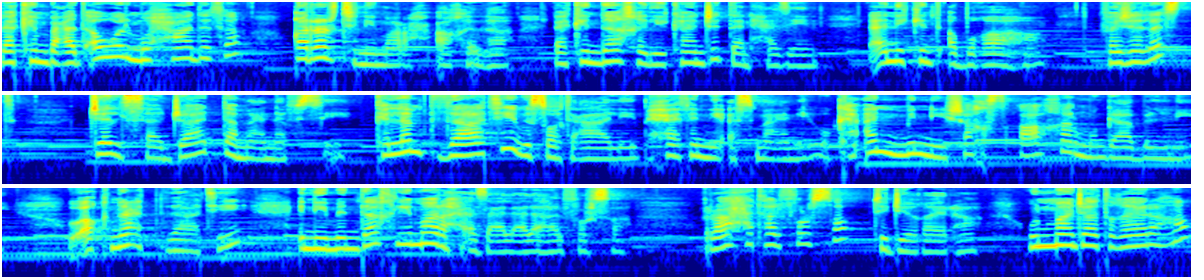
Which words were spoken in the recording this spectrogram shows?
لكن بعد أول محادثة قررت إني ما راح أخذها. لكن داخلي كان جدا حزين لأني كنت أبغاها. فجلست جلسة جادة مع نفسي. كلمت ذاتي بصوت عالي بحيث إني أسمعني وكأن مني شخص آخر مقابلني. وأقنعت ذاتي إني من داخلي ما راح أزعل على هالفرصة. راحت هالفرصة تجي غيرها وإن ما جات غيرها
